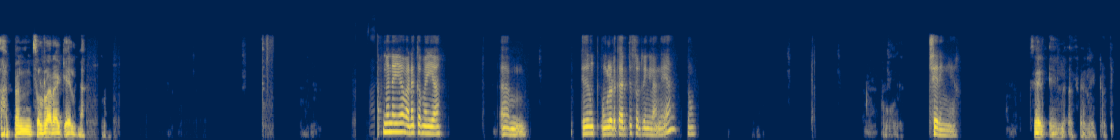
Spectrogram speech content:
ஆத்மன் சொல்றாரா கேளுங்க. ஆத்மன் ஐயா, வணக்கம் ஐயா. அம் எதுவும் உங்களோட கருத்து சொல்றீங்களாங்கய்யா? ம். சரிங்கய்யா. சரி. இல்ல. சரி ரைட் ஓகே.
